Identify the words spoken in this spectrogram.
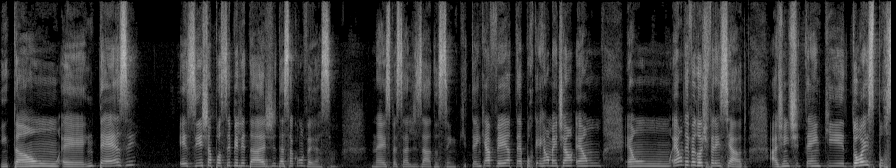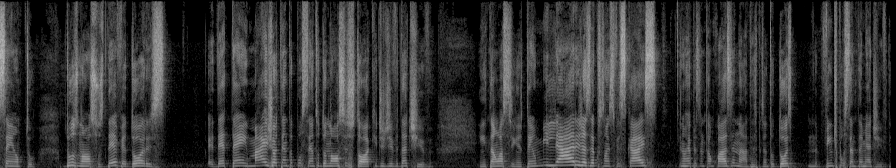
Então, é, em tese, existe a possibilidade dessa conversa. Né, especializada, assim, que tem que haver, até porque realmente é, é, um, é, um, é um devedor diferenciado. A gente tem que 2% dos nossos devedores é, detém mais de 80% do nosso estoque de dívida ativa. Então, assim, eu tenho milhares de execuções fiscais que não representam quase nada, representam 2, 20% da minha dívida.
